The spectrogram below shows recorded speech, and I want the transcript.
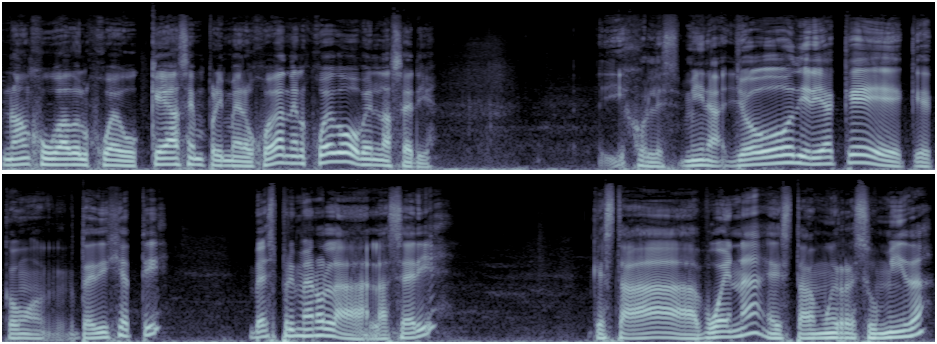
no han jugado el juego, ¿qué hacen primero? ¿Juegan el juego o ven la serie? Híjoles, mira, yo diría que, que como te dije a ti, ves primero la, la serie, que está buena, está muy resumida,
